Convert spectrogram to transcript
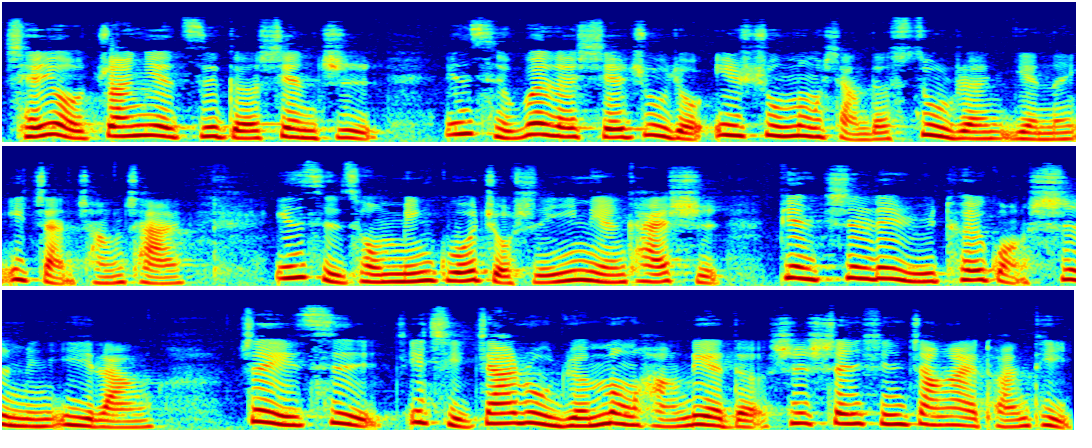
且有专业资格限制，因此为了协助有艺术梦想的素人也能一展长才，因此从民国九十一年开始，便致力于推广市民艺廊。这一次一起加入圆梦行列的是身心障碍团体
